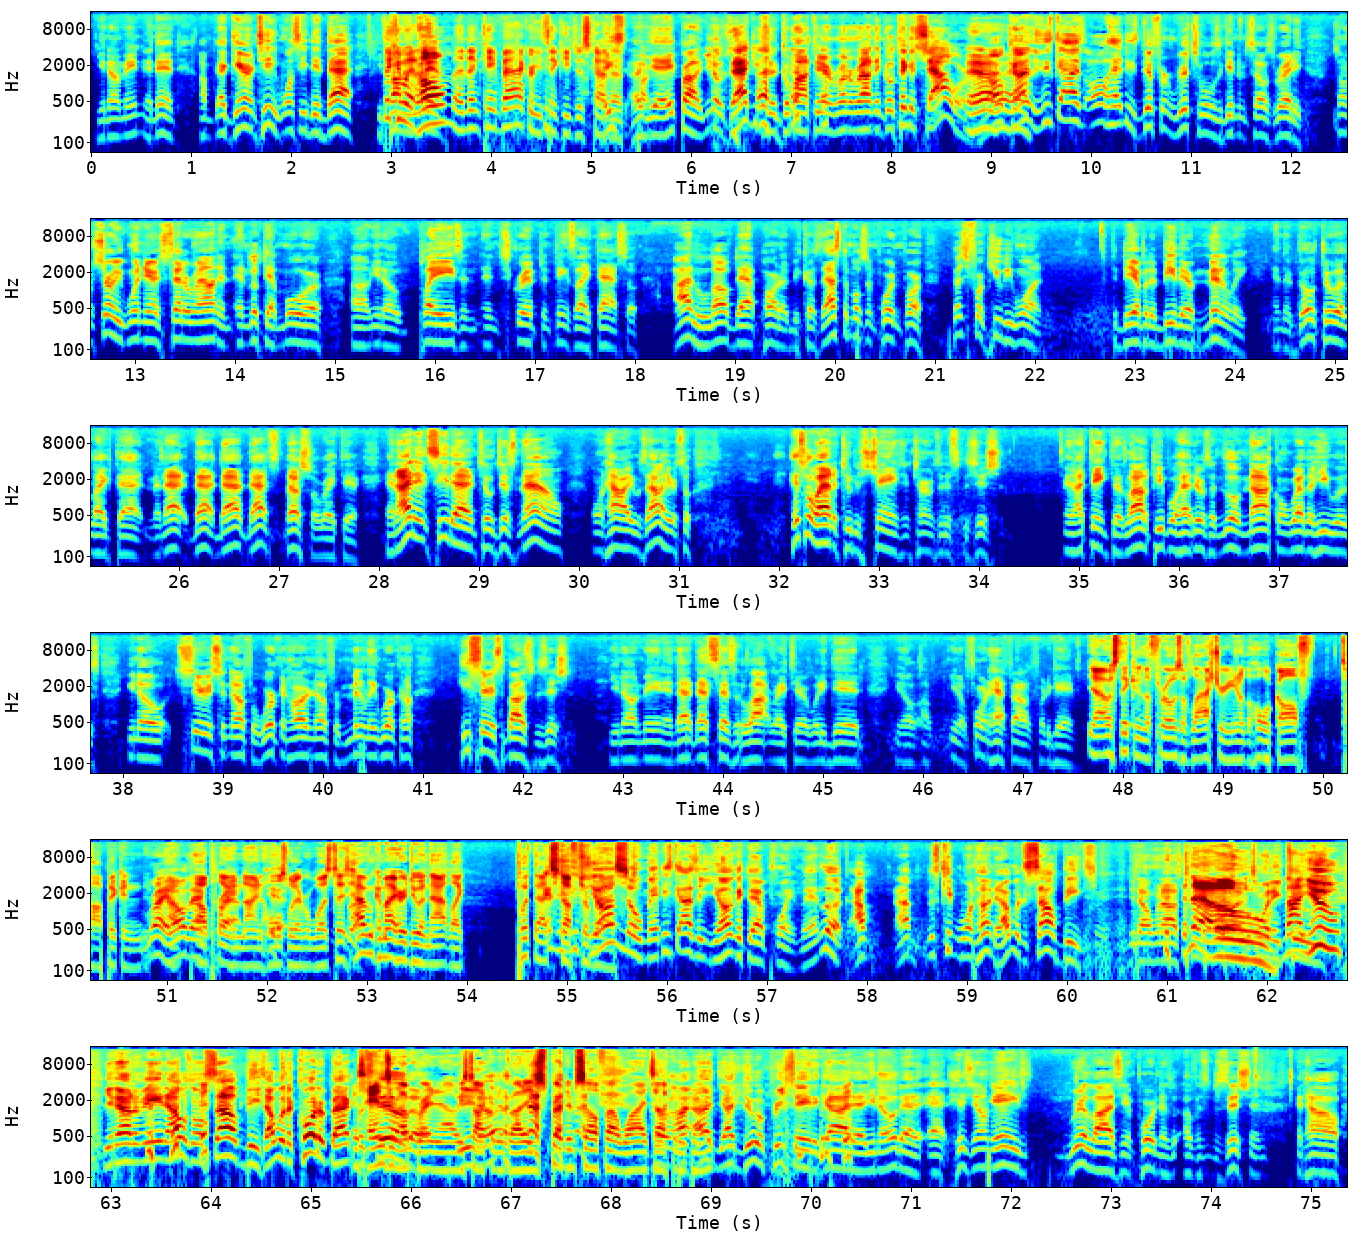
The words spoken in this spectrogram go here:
you know what I mean? And then I'm, I guarantee once he did that, he think he probably went in- home and then came back, or you think he just kind of? uh, yeah, he probably. You know, Zach used to come out there and run around and go take a shower. and Yeah, all yeah. kinds of. These guys all had these different rituals to get themselves ready. So I'm sure he went there, and sat around, and, and looked at more, uh, you know, plays and, and script and things like that. So I love that part of it because that's the most important part, especially for QB one, to be able to be there mentally and to go through it like that. Man, that that that that's special right there. And I didn't see that until just now on how he was out here. So his whole attitude has changed in terms of this position. And I think that a lot of people had there was a little knock on whether he was, you know, serious enough or working hard enough or mentally working hard. He's serious about his position. You know what I mean? And that, that says a lot right there. What he did, you know, uh, you know, four and a half hours for the game. Yeah, I was thinking in the throes of last year, you know, the whole golf topic and Right, out, all that outplaying nine Yeah. holes, whatever it was. To have him come out here doing that, like, put that and stuff he's to young rest. though, man. These guys are young at that point, man. Look, I, I let's keep it 100. I went to South Beach, you know, when I was 21, No, 22. not you. You know what I mean? I was on South Beach. I wasn't a quarterback. His but hands still, are up though, right now. He's talking know? about it. He spread himself out wide So talking I, about it. I, I do appreciate a guy that you know that at his young age realized the importance of his position and how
